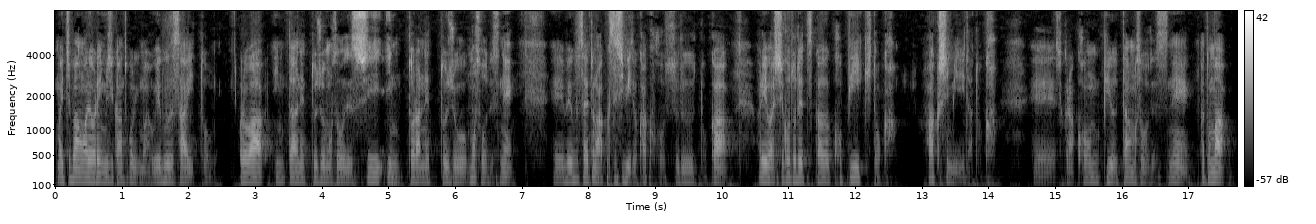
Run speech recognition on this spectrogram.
まあ、一番我々に身近なところに、まあ、ウェブサイト。これはインターネット上もそうですし、イントラネット上もそうですね。えーウェブサイトのアクセシビリティを確保するとか、あるいは仕事で使うコピー機とか、ファクシミリだとか、えーそれからコンピューターもそうですね。あとまあ、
